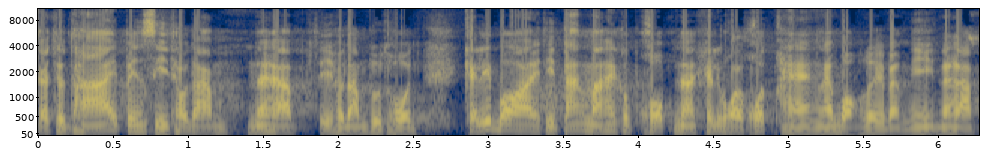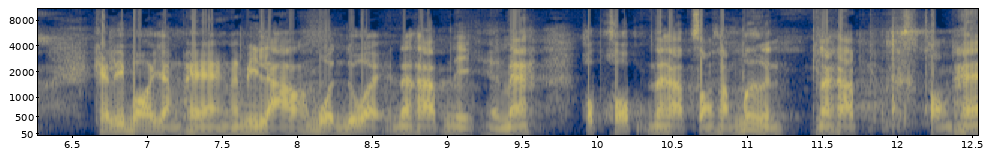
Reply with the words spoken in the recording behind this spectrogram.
กระจุดท้ายเป็นสีเทาดำนะครับ สีเทาดำทูโทนแคลิบอยติดตั้งมาให้ครบๆนะแคลิบอยโคตรแพงนะบอกเลยแบบนี้นะครับแคลิบอยอย่างแพงนะมีราวข้างบนด้วยนะครับนี่เห็นไหมครบๆนะครับสองสามหมื่นนะครับของแท้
